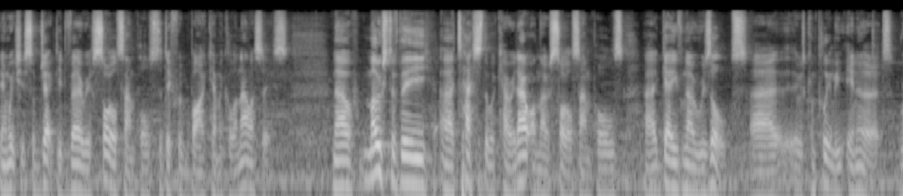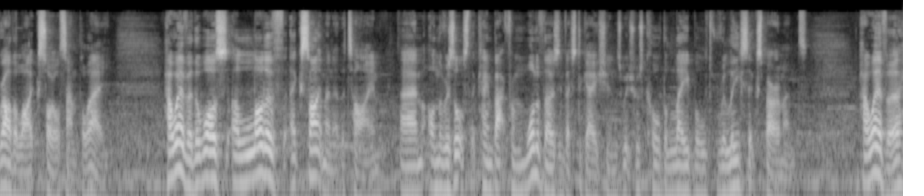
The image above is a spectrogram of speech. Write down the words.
in which it subjected various soil samples to different biochemical analysis. Now, most of the uh, tests that were carried out on those soil samples uh, gave no results. Uh, it was completely inert, rather like soil sample A. However, there was a lot of excitement at the time um, on the results that came back from one of those investigations, which was called the labelled release experiment. However,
